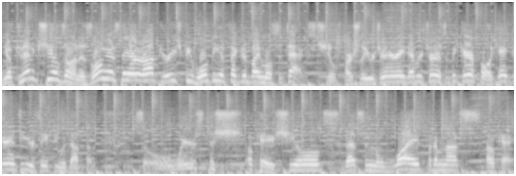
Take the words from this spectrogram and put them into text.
You have kinetic shields on. As long as they are up, your HP won't be affected by most attacks. Shields partially regenerate every turn, so be careful. I can't guarantee your safety without them. So where's the sh okay shields? That's in the white, but I'm not. okay.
